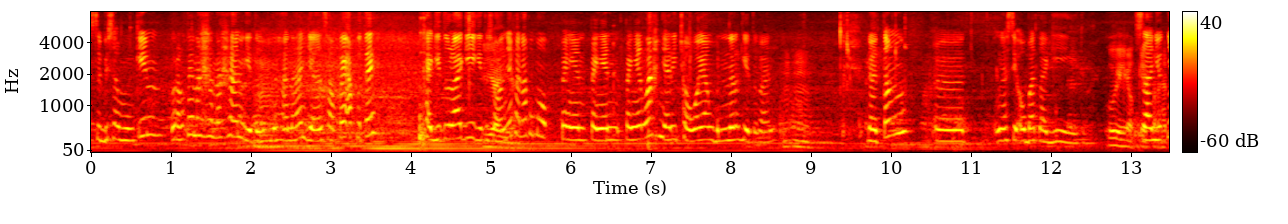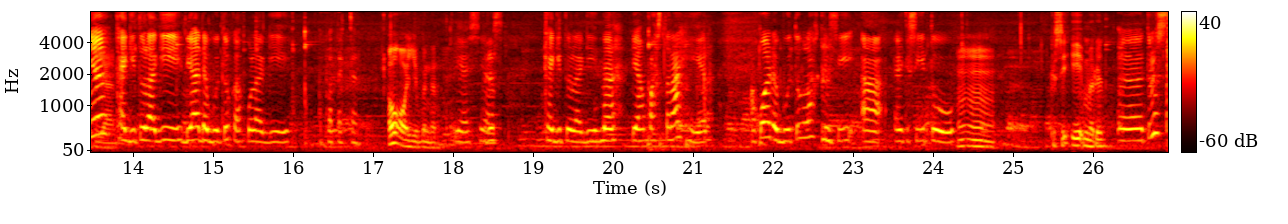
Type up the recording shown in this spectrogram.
sebisa mungkin orang teh nahan-nahan gitu. Nahan-nahan jangan sampai aku teh kayak gitu lagi gitu. Iya, soalnya iya. kan aku mau pengen pengen pengen lah nyari cowok yang bener gitu kan. Mm-mm. datang eh, ngasih obat lagi gitu Wih, oke, selanjutnya perhatian. kayak gitu lagi. Dia ada butuh ke aku lagi. Apoteker. Oh oh iya bener. Ya siap kayak gitu lagi. Nah yang pas terakhir aku ada butuh lah ke si A eh, ke si itu. Mm-mm. Ke si I meureun. Eh, terus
